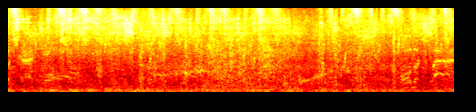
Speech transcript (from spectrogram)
Attack. For the clan.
